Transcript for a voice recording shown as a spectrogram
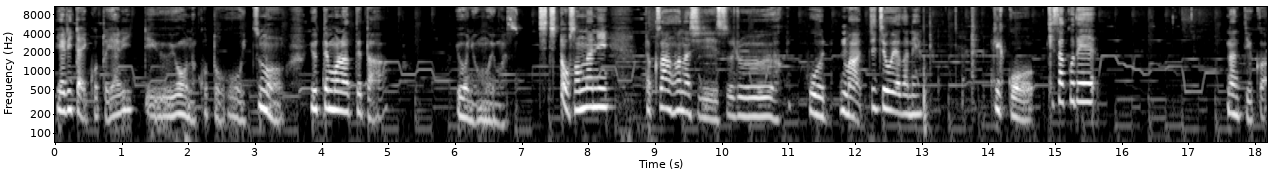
やりたいことやりっていうようなことをいつも言ってもらってたように思います。父とそんなにたくさん話する方まあ父親がね結構気さくでなんていうか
